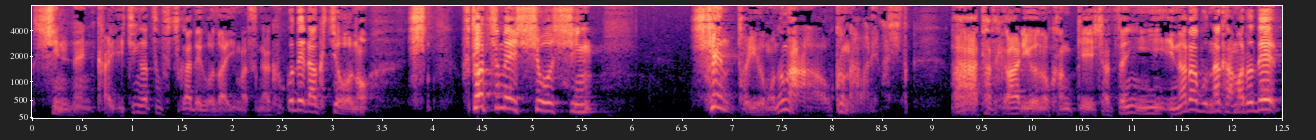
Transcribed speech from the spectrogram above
新年会1月2日でございますがここで楽勝の2つ目昇進試験というものが行われました。ああ立川流の関係者全員居並ぶ中丸で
